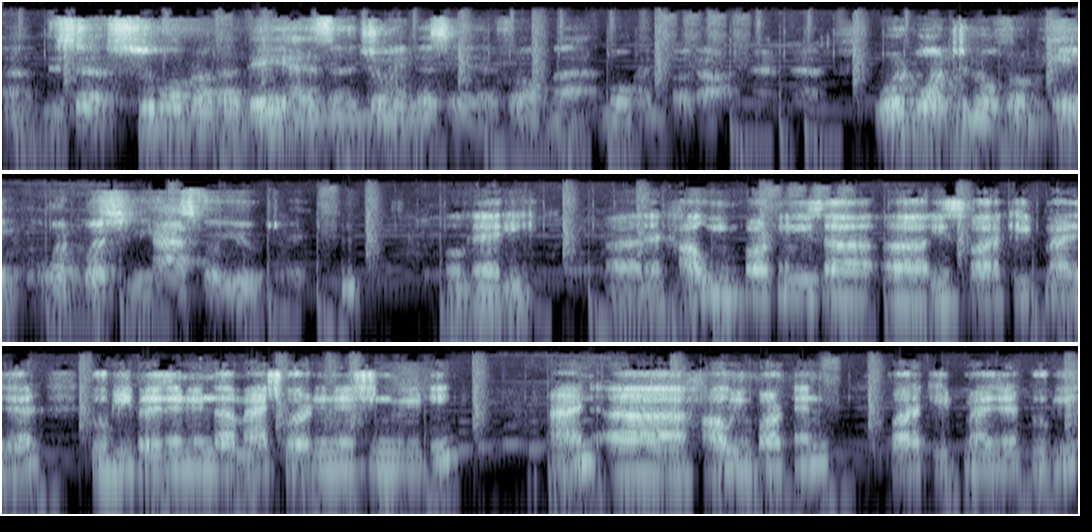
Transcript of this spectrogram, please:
Uh, Mr. Subobrata Day has uh, joined us here from uh, Mohun Bagan and uh, would want to know from him what question he has for you today. Oh, Gary, uh, that how important is the is for a kit manager to be present in the match coordination meeting, and how important for a kit manager to be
